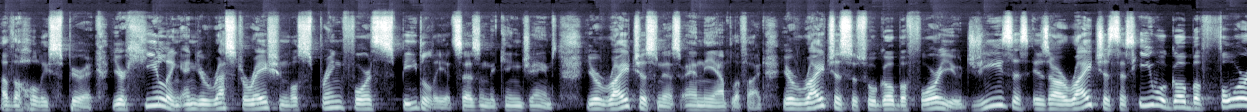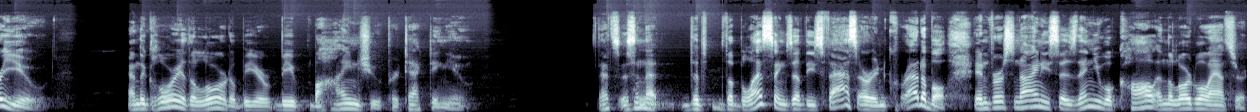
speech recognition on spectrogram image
of the Holy Spirit. Your healing and your restoration will spring forth speedily, it says in the King James. Your righteousness and the Amplified your righteousness will go before you. Jesus is our righteousness. He will go before you. And the glory of the Lord will be, your, be behind you, protecting you. That's isn't that the, the blessings of these fasts are incredible. In verse 9, he says, Then you will call and the Lord will answer.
